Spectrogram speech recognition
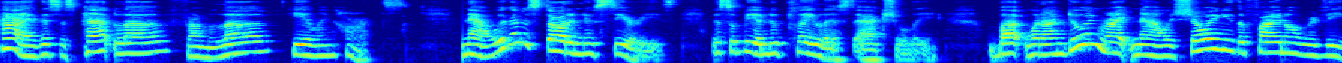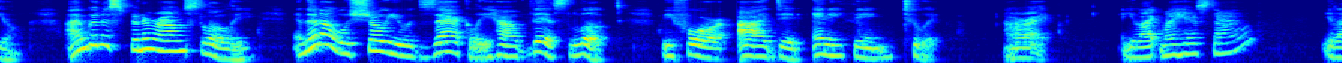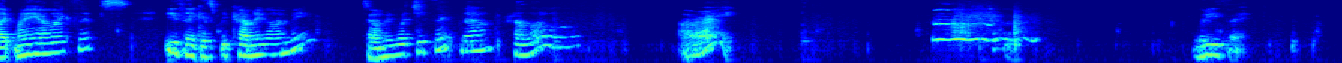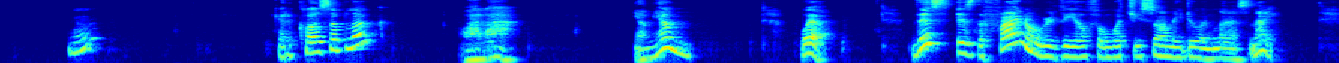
Hi, this is Pat Love from Love Healing Hearts. Now, we're going to start a new series. This will be a new playlist, actually. But what I'm doing right now is showing you the final reveal. I'm going to spin around slowly, and then I will show you exactly how this looked before I did anything to it. All right. You like my hairstyle? You like my hair like this? You think it's becoming on me? Tell me what you think now. Hello. All right. What do you think? Hmm? Get a close up look? Voila. Yum, yum. Well, this is the final reveal from what you saw me doing last night.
